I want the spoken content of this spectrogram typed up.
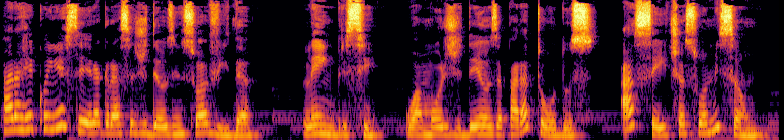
para reconhecer a graça de Deus em sua vida. Lembre-se, o amor de Deus é para todos. Aceite a sua missão.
